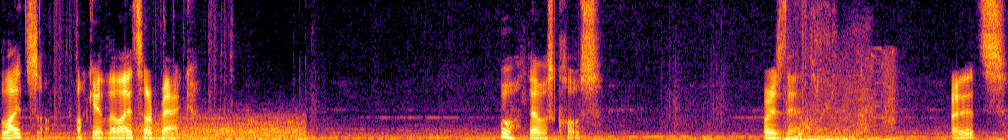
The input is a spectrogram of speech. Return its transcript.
Lights? Okay, the lights are back. Oh, that was close. Where is that? Credits.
